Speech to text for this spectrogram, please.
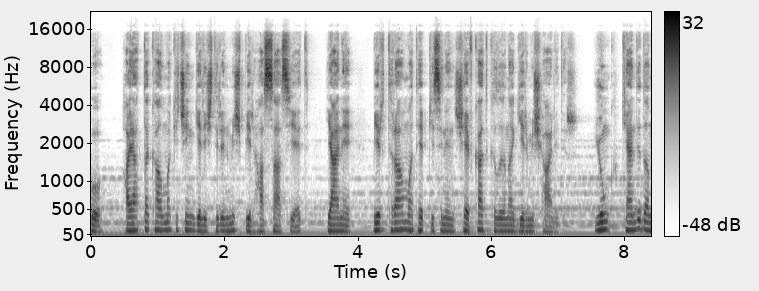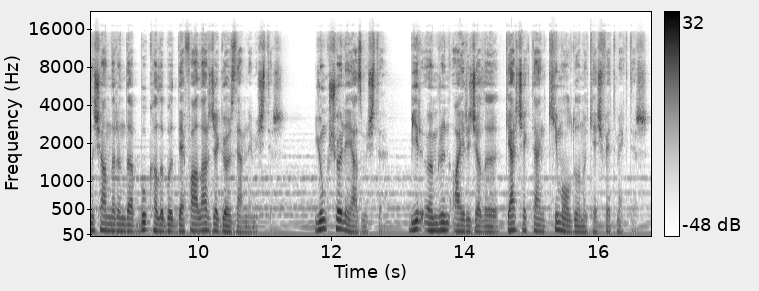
Bu, hayatta kalmak için geliştirilmiş bir hassasiyet, yani bir travma tepkisinin şefkat kılığına girmiş halidir. Jung kendi danışanlarında bu kalıbı defalarca gözlemlemiştir. Jung şöyle yazmıştı. Bir ömrün ayrıcalığı gerçekten kim olduğunu keşfetmektir.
